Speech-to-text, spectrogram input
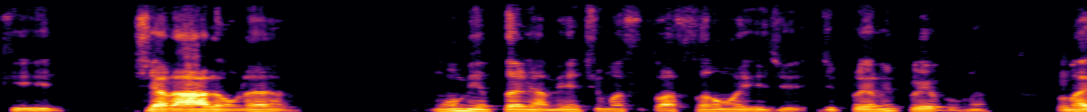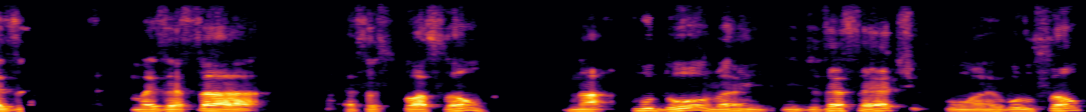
que geraram, né, momentaneamente, uma situação aí de, de pleno emprego. Né? Uhum. Mas, mas essa, essa situação na, mudou né, em, em 17, com a Revolução,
